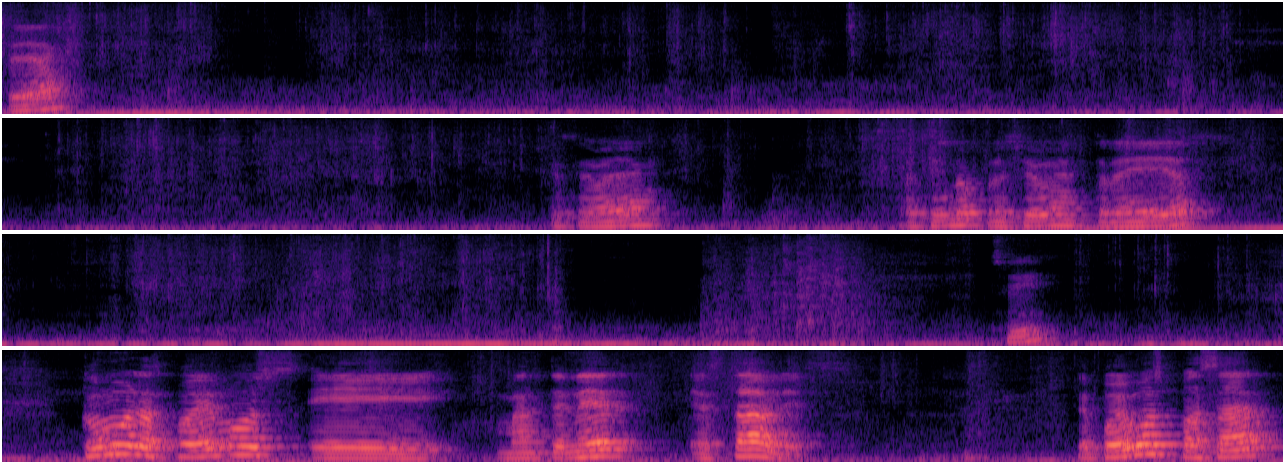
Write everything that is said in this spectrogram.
Vean. Que se vayan haciendo presión entre ellas. ¿Sí? ¿Cómo las podemos eh, mantener estables? Le podemos pasar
